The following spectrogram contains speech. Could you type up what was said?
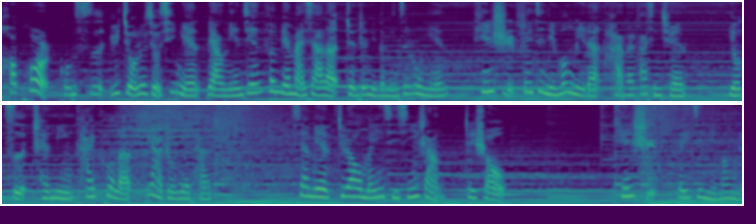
Hopor 公司于九六九七年两年间分别买下了《枕着你的名字入眠》《天使飞进你梦里》的海外发行权，由此陈明开拓了亚洲乐坛。下面就让我们一起欣赏这首《天使飞进你梦里》。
